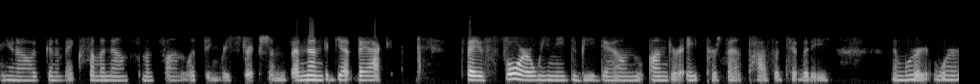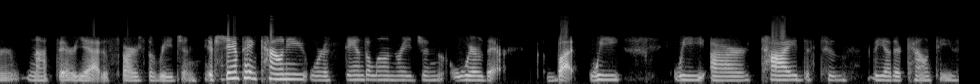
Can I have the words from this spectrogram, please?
you know, is going to make some announcements on lifting restrictions. And then to get back phase four, we need to be down under 8% positivity. And we're we're not there yet as far as the region. If Champaign County were a standalone region, we're there. But we we are tied to the other counties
